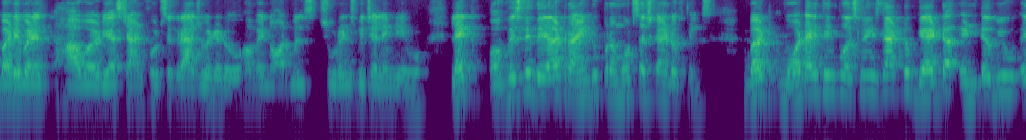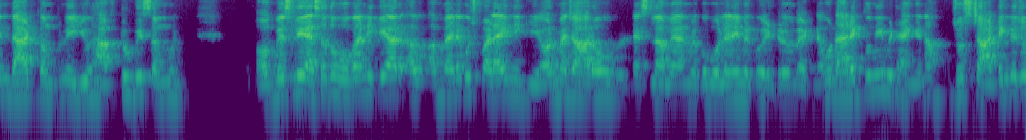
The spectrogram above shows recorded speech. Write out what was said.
बड़े बड़े हार्वर्ड या स्टैनफोर्ड से ग्रेजुएटेड हो, हमें नॉर्मल स्टूडेंट्स भी चलेंगे वो. Like obviously they are trying to promote such kind of things but what I think personally is that to get a interview in that company you have to be someone obviously ऐसा तो होगा नहीं कि यार अब, अब मैंने कुछ पढ़ाई नहीं की और मैं जा रहा हूँ टेस्ला में मेरे को बोला नहीं मेरे को इंटरव्यू में बैठना है। वो डायरेक्ट तो नहीं बिठाएँगे ना। जो स्टार्टिंग के जो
